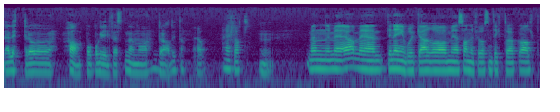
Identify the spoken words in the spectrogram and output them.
det er lettere å ha den på på grillfesten enn å dra dit. da. Helt klart. Mm. Men med, ja, med din egen bruker og med Sandefjord sin TikTok og alt,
